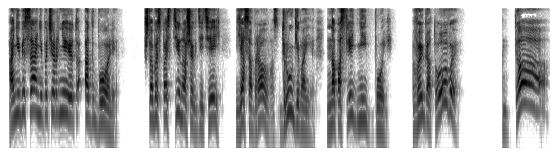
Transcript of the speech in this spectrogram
а небеса не почернеют от боли. Чтобы спасти наших детей, я собрал вас, други мои, на последний бой. Вы готовы?» «Да!»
